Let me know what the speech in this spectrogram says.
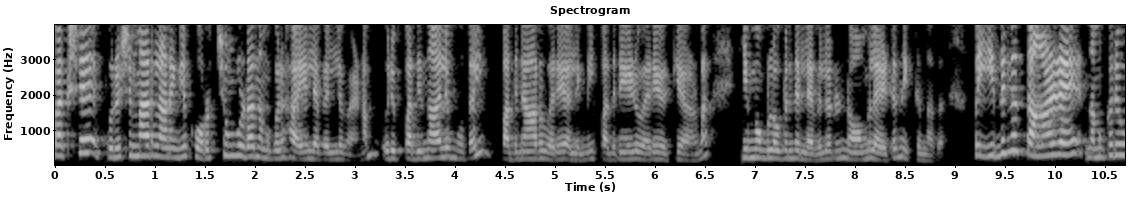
പക്ഷേ പുരുഷന്മാരിലാണെങ്കിൽ കുറച്ചും കൂടെ നമുക്കൊരു ഹൈ ലെവലിൽ വേണം. ഒരു പതിനാല് മുതൽ പതിനാറ് വരെ അല്ലെങ്കിൽ പതിനേഴ് വരെയൊക്കെയാണ് ഹീമോഗ്ലോബിന്റെ ലെവൽ ഒരു നോർമലായിട്ട് നിൽക്കുന്നത്. അപ്പോൾ ഇതിന് താഴെ നമുക്കൊരു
